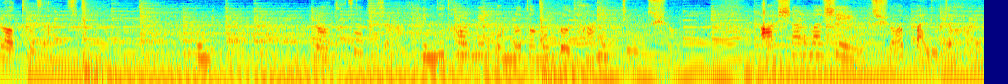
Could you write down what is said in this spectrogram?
রথযাত্রা। ভূমিকা রথযাত্রা হিন্দু ধর্মের অন্যতম প্রধান একটি উৎসব। আষাঢ় মাসে এই উৎসব পালিত হয়।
